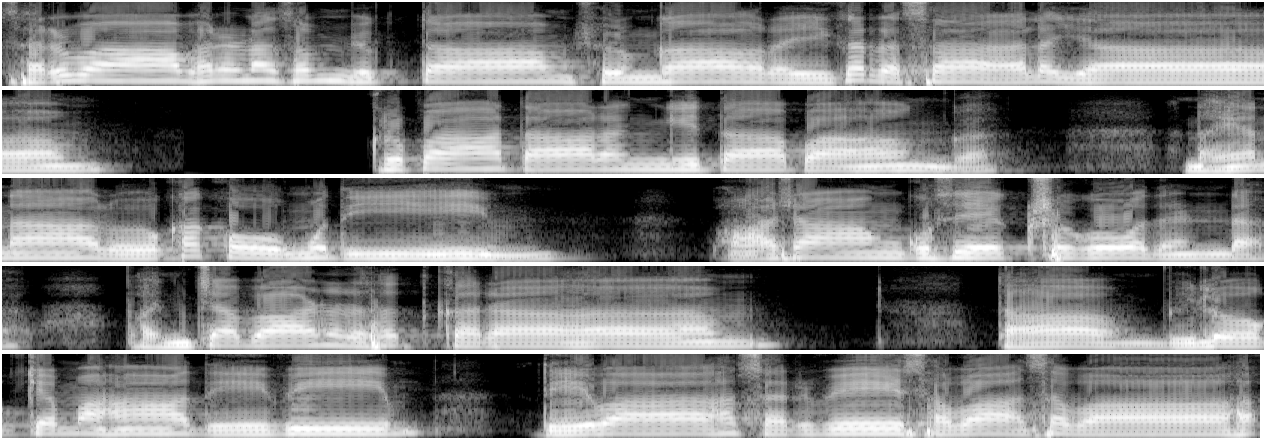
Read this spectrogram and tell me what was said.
సర్వాభరణ సంయుక్తాం శృంగారైకరసాలయాం కృపాతారంగితాపాంగ నయనాలోకకౌముదీం పాశాంకుశేక్షుగోదండ పంచబాణరసత్కరాం తాం విలోక్య మహాదేవీం దేవా సర్వే సవాసవా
